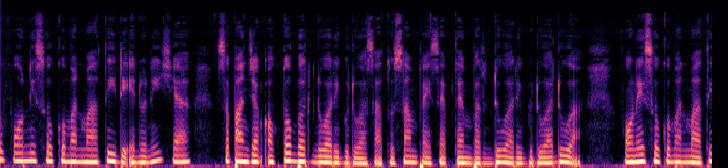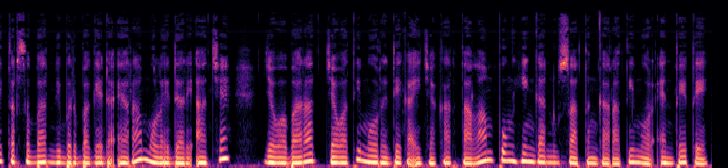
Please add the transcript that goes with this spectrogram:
vonis hukuman mati di Indonesia sepanjang Oktober 2021 sampai September 2022. Vonis hukuman mati tersebar di berbagai daerah mulai dari Aceh, Jawa Barat, Jawa Timur, DKI Jakarta, Lampung hingga Nusa Tenggara Timur NTT.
